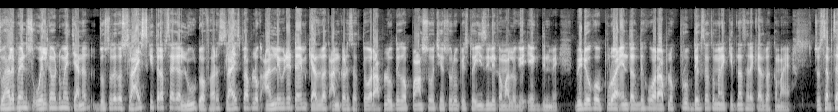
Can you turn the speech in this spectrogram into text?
So hello friends welcome to my channel दोस्तों, देखो स्लाइस की तरफ़ से अगर लूट ऑफ़र स्लाइस पे आप लोग अनलिमिटेड टाइम कैशबैक अर्न कर सकते हो और आप लोग देखो 500 600 रुपीस तो इजीली कमा लोगे एक दिन में। वीडियो को पूरा एंड तक देखो और आप लोग प्रूफ देख सकते हो मैंने कितना सारा कैशबैक कमाया तो सबसे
